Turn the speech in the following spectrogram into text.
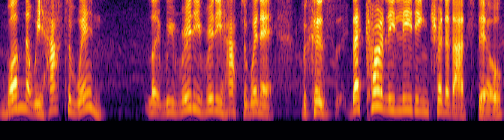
one that we have to win. Like, we really, really have to win it, because they're currently leading Trinidad still,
